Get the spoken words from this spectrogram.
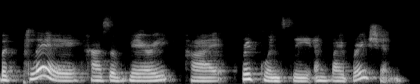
But play has a very high frequency and vibration.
